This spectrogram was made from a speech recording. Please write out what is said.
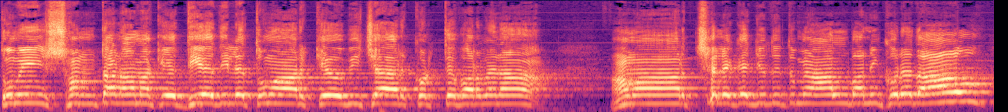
তুমি সন্তান আমাকে দিয়ে দিলে তোমার কেউ বিচার করতে পারবে না। আমার ছেলেকে যদি তুমি আলবানি করে দাও,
